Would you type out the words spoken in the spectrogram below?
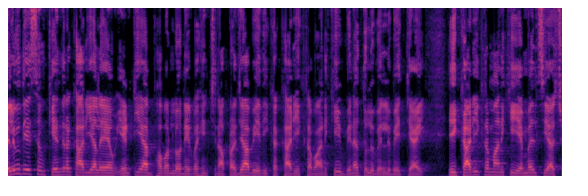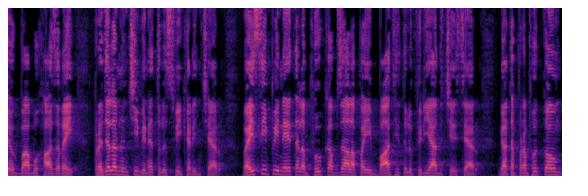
తెలుగుదేశం కేంద్ర కార్యాలయం ఎన్టీఆర్ భవన్లో నిర్వహించిన ప్రజావేదిక కార్యక్రమానికి వినతులు వెల్లువెత్తాయి. ఈ కార్యక్రమానికి ఎమ్మెల్సీ అశోక్ బాబు హాజరై ప్రజల నుంచి వినతులు స్వీకరించారు. వైసీపీ నేతల భూ కబ్జాలపై బాధితులు ఫిర్యాదు చేశారు. గత ప్రభుత్వం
